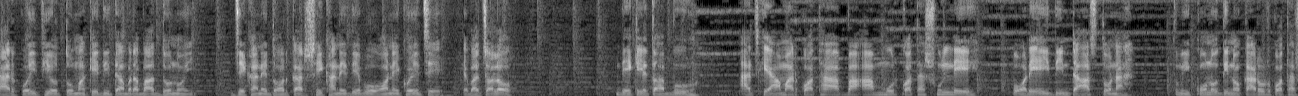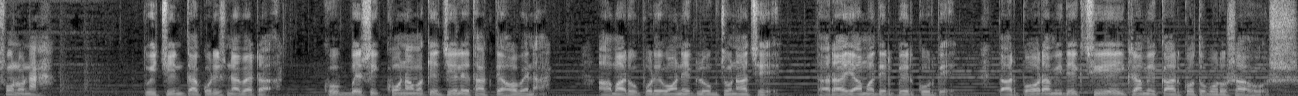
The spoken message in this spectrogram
তার কৈফিয়ত তোমাকে দিতে আমরা বাধ্য নই। যেখানে দরকার সেখানে দেব অনেক হয়েছে। এবার চলো। দেখলে তো আব্বু আজকে আমার কথা বা আম্মুর কথা শুনলে পরে এই দিনটা আসতো না। তুমি কোনোদিনও কারোর কথা শোনো না। তুই চিন্তা করিস না বেটা খুব বেশিক্ষণ আমাকে জেলে থাকতে হবে না। আমার উপরেও অনেক লোকজন আছে তারাই আমাদের বের করবে। তারপর আমি দেখছি এই গ্রামে কার কত বড় সাহস।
